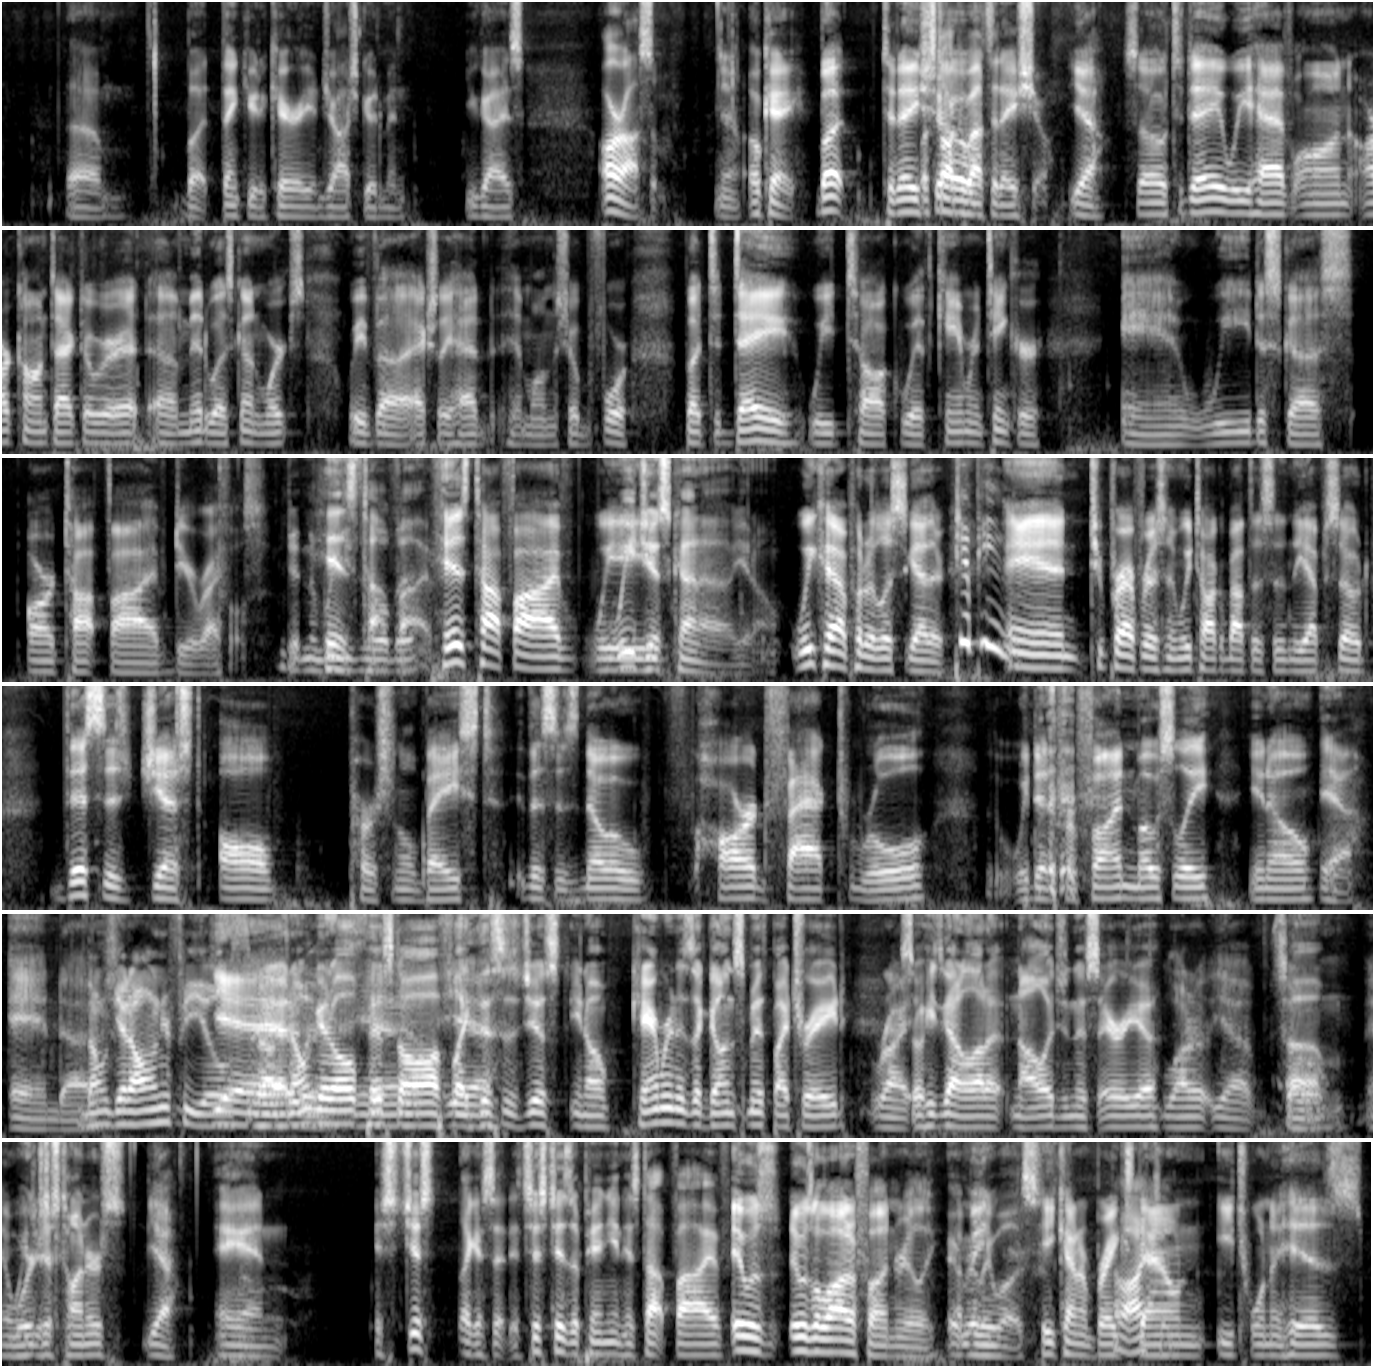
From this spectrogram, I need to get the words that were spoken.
Um, but thank you to Carrie and Josh Goodman. You guys are awesome. Yeah. Okay, But today's show. let's show. talk about today's show. Yeah. So today we have on our contact over at uh, Midwest Gunworks. We've uh, actually had him on the show before, but today we talk with Cameron Tinker, and we discuss our top five deer rifles. Getting the His weeds a little top five. His top five. We We just kind of, you know, we kind of put a list together. And to preface, and we talk about this in the episode, this is just all personal based. This is no hard fact rule. We did it for fun mostly, you know. Yeah. And uh, Don't get all in your fields. Yeah, yeah, don't get all pissed Yeah, off. Like yeah. this is just, you know, Cameron is a gunsmith by trade, Right. So he's got a lot of knowledge in this area. a lot of yeah. So Um, and we we're just hunters, yeah. and it's just like I said, it's just his opinion, his top five. It was it was a lot of fun, really. It I really mean, was. He kind of breaks I liked it. down each one of his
